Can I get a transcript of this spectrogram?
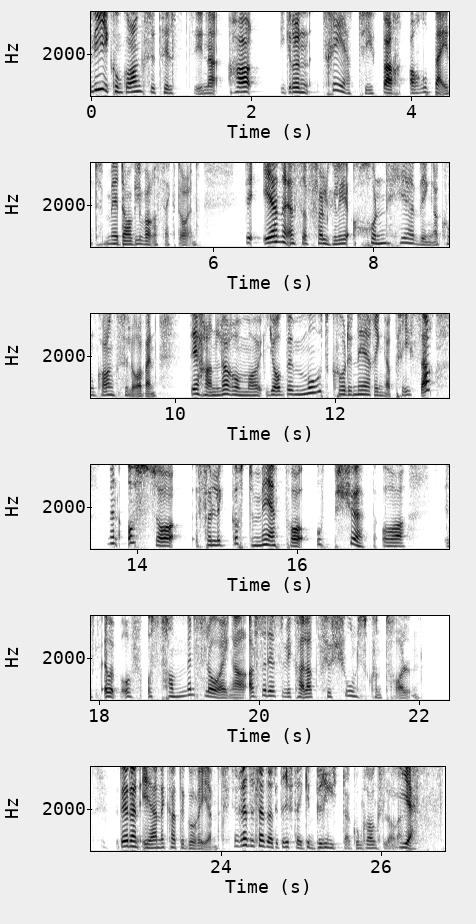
vi i Konkurransetilsynet har i grunn tre typer arbeid med dagligvaresektoren. Det ene er selvfølgelig håndheving av konkurranseloven. Det handler om å jobbe mot koordinering av priser, men også følge godt med på oppkjøp og, og, og, sammenslåinger, altså det som vi kaller fusjonskontrollen. Det er den ene kategorien. Rett og slett at bedrifter ikke bryter konkurranseloven? Yes.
